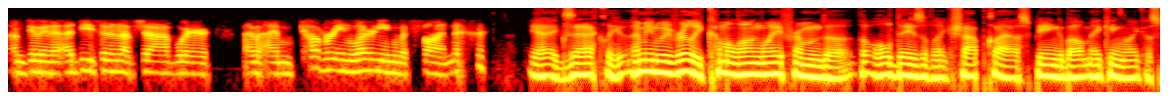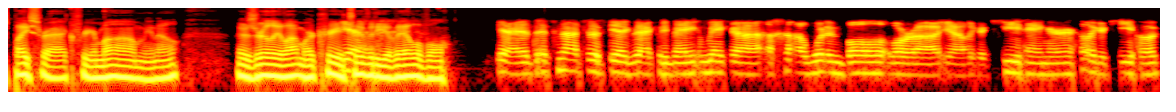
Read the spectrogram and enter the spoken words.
I'm doing a, a decent enough job where I'm, I'm covering learning with fun. Yeah, exactly. I mean, we've really come a long way from the the old days of like shop class being about making like a spice rack for your mom. You know, there's really a lot more creativity yeah. available. Yeah, it, it's not just yeah exactly make make a a wooden bowl or a you know like a key hanger like a key hook.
